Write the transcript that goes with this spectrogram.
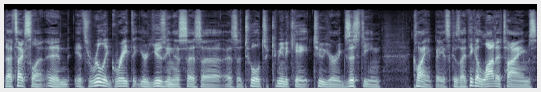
That's excellent, and it's really great that you're using this as a as a tool to communicate to your existing client base because I think a lot of times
